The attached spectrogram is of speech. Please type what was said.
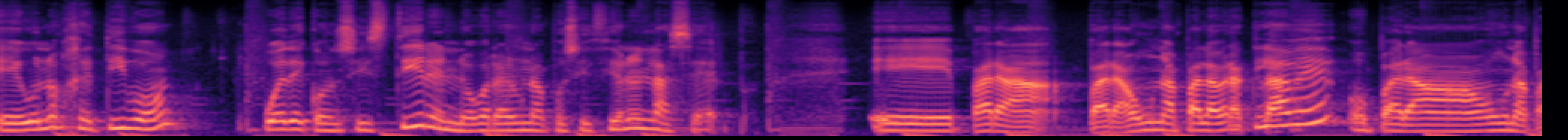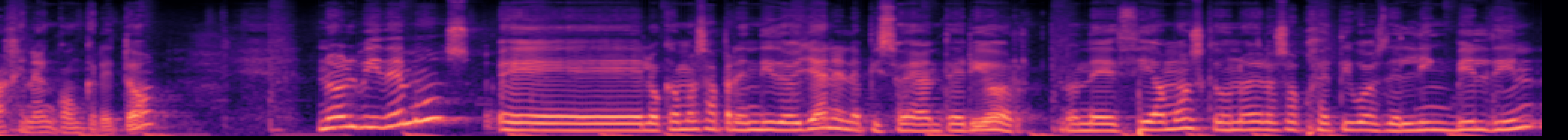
eh, un objetivo puede consistir en lograr una posición en la SERP eh, para, para, una palabra clave o para una página en concreto. No olvidemos lo que hemos aprendido ya en el episodio anterior, donde decíamos que uno de los objetivos del link building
